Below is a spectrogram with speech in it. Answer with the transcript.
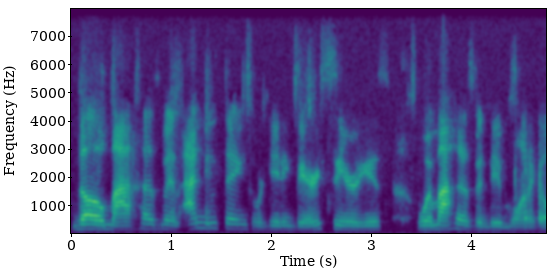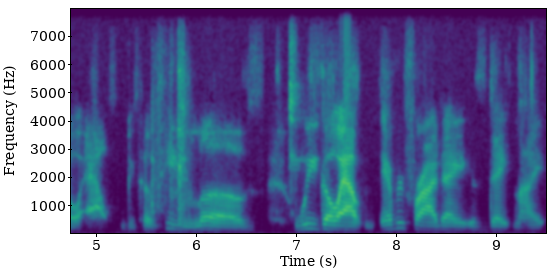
Though my husband, I knew things were getting very serious when my husband didn't want to go out because he loves. We go out every Friday is date night,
